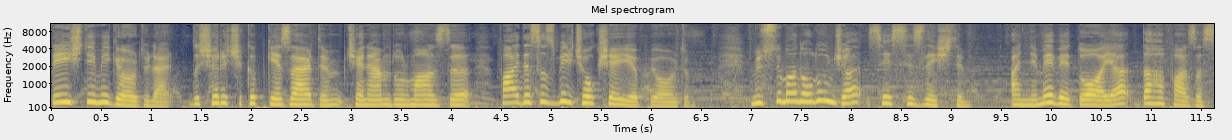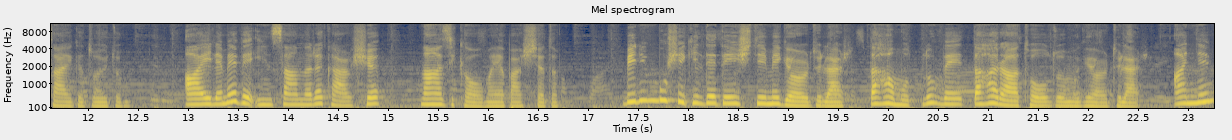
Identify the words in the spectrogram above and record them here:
Değiştiğimi gördüler. Dışarı çıkıp gezerdim, çenem durmazdı, faydasız birçok şey yapıyordum. Müslüman olunca sessizleştim. Anneme ve doğaya daha fazla saygı duydum. Aileme ve insanlara karşı nazik olmaya başladım. Benim bu şekilde değiştiğimi gördüler. Daha mutlu ve daha rahat olduğumu gördüler. Annem,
